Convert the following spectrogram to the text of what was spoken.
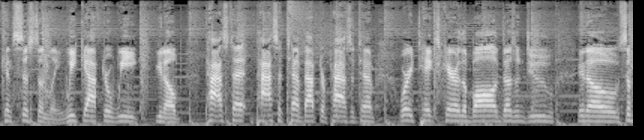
consistently, week after week? You know, pass te- pass attempt after pass attempt, where he takes care of the ball, doesn't do you know some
